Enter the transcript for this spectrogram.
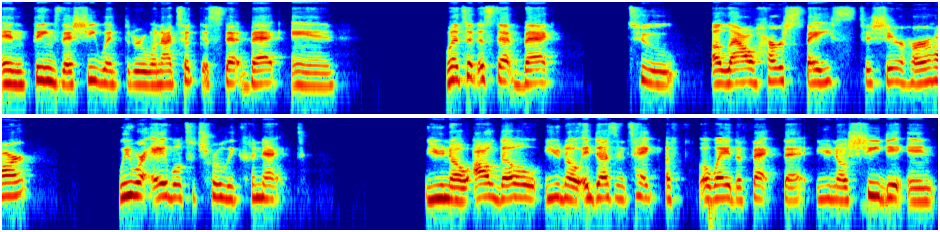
and things that she went through. When I took a step back and when I took a step back to allow her space to share her heart, we were able to truly connect. You know, although, you know, it doesn't take away the fact that, you know, she didn't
